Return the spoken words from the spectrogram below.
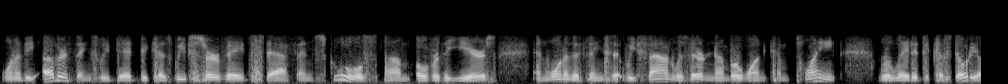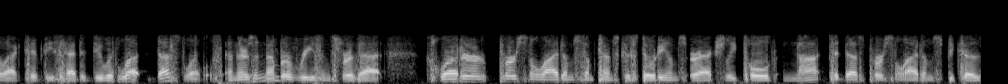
one of the other things we did because we've surveyed staff and schools um, over the years, and one of the things that we found was their number one complaint related to custodial activities had to do with le- dust levels. And there's a number of reasons for that clutter personal items. Sometimes custodians are actually told not to dust personal items because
